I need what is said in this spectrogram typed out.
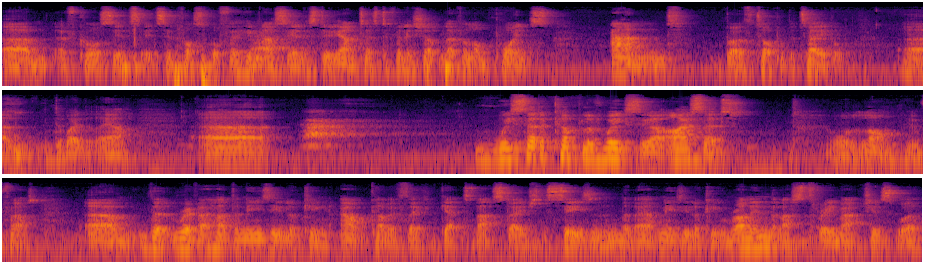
Um, of course, it's, it's impossible for Gimnasia and Estudiantes to finish up level on points and both top of the table um, the way that they are. Uh, we said a couple of weeks ago, I said all along, in fact, um, that River had an easy looking outcome if they could get to that stage of the season, that they had an easy looking run in. The last three matches were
